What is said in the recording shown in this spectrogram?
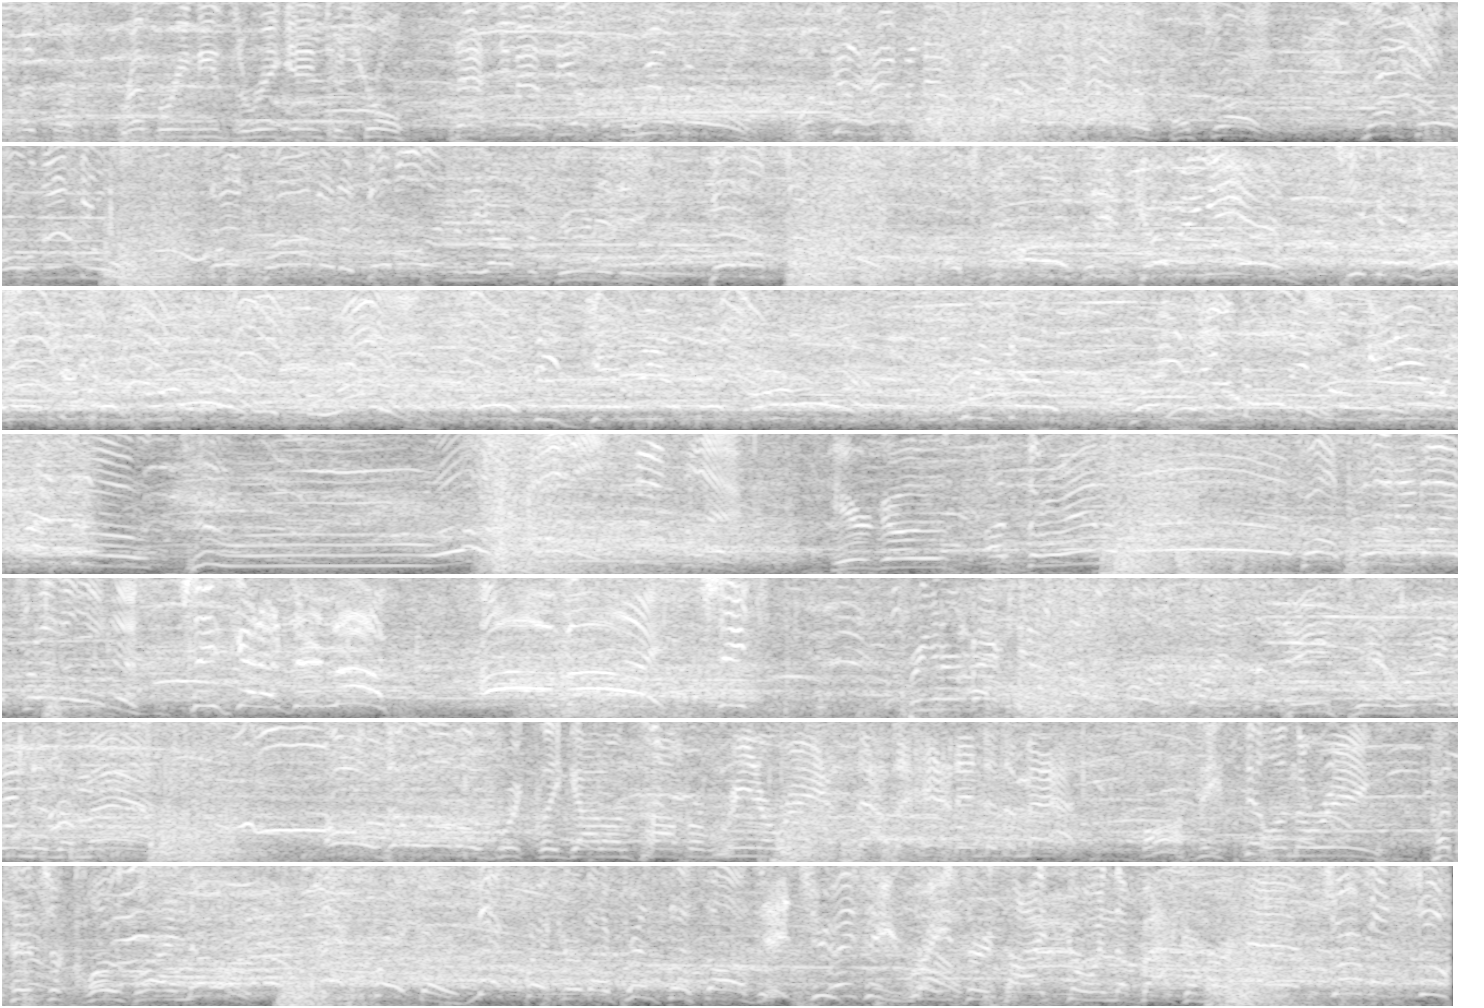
this one. Referee needs to regain control. Sassy Massey up with the wheelbarrow. What's going to happen now? Cutter by Hazard. That's right. Drop toe hold into him. Senton and a double M in the opportunity. Double suplex. A Aussie's coming in. She goes right after Beth Mariah. Beth Mariah. Aussie's jamming up Beth Mariah. We've got a crazy Donnybrook in here with Princess. Oh, two. Double suplex. Here goes Adrenaline. Crossbody oh! by Adrenaline. She's got a dirt look. Oh my. She bringing her back down. Double clothesline. Pace went right into the mat. Oh, double elbow quickly got on top of Rena Reyes. Now the head into the mat. Aussie still in the ring. Potential clothesline. No. Neckbreaker. Neckbreaker by Princess Aussie. Did you see Razor's eyes go in the back of her head? German suplex. Aussie's on the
